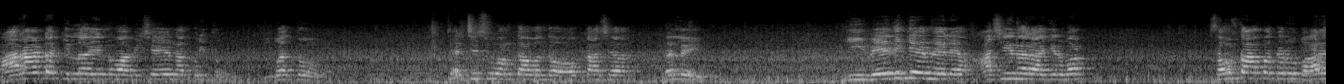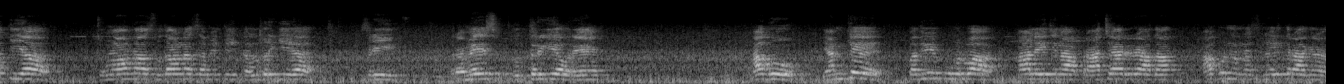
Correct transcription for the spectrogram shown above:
ಮಾರಾಟಕ್ಕಿಲ್ಲ ಎನ್ನುವ ವಿಷಯನ ಕುರಿತು ಇವತ್ತು ಚರ್ಚಿಸುವಂಥ ಒಂದು ಅವಕಾಶದಲ್ಲಿ ಈ ವೇದಿಕೆಯ ಮೇಲೆ ಆಸೀನರಾಗಿರುವ ಸಂಸ್ಥಾಪಕರು ಭಾರತೀಯ ಚುನಾವಣಾ ಸುಧಾರಣಾ ಸಮಿತಿ ಕಲಬುರಗಿಯ ಶ್ರೀ ರಮೇಶ್ ಉತ್ತರ್ಗಿ ಅವರೇ ಹಾಗೂ ಎಂ ಕೆ ಪದವಿ ಪೂರ್ವ ಕಾಲೇಜಿನ ಪ್ರಾಚಾರ್ಯರಾದ ಹಾಗೂ ನನ್ನ ಸ್ನೇಹಿತರಾಗಿರೋ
